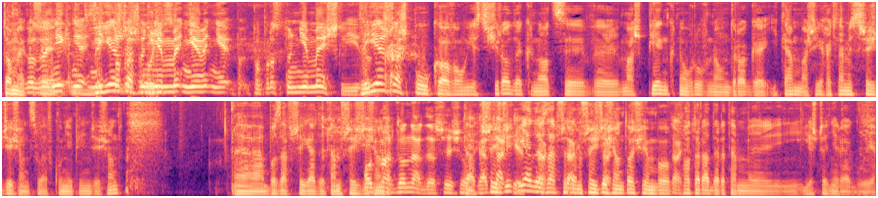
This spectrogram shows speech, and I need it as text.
Tomek, Tylko, że y, nikt, nie, nikt po, prostu nie, nie, nie, po prostu nie myśli. Wyjeżdżasz pułkową, jest środek nocy, wy- masz piękną, równą drogę i tam masz jechać, tam jest 60, Sławku, nie 50. E, bo zawsze jadę tam Od 60. McDonalda 60. Tak, 60, jest, jadę tak, zawsze tak, tam 68, bo tak. fotoradar tam y, jeszcze nie reaguje.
